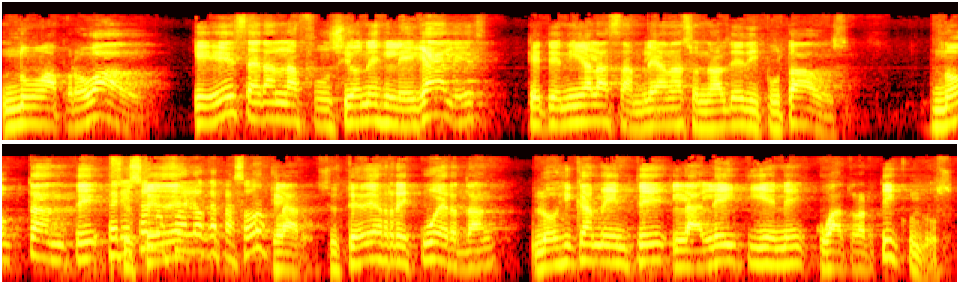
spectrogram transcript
no aprobado, que esas eran las funciones legales que tenía la Asamblea Nacional de Diputados. No obstante... Pero eso no fue lo que pasó. Claro, si ustedes recuerdan, lógicamente la ley tiene cuatro artículos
